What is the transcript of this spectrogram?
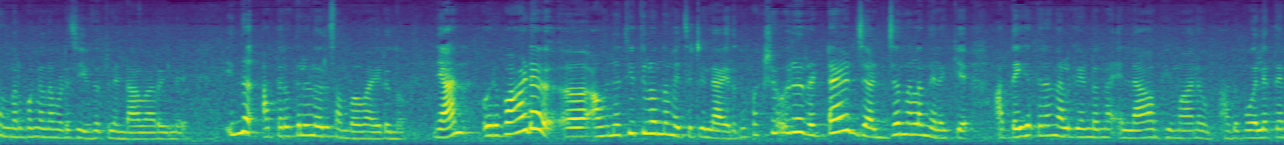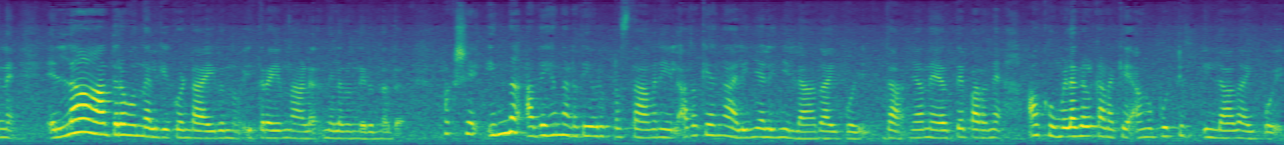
സന്ദർഭങ്ങൾ നമ്മുടെ ജീവിതത്തിൽ ഉണ്ടാവാറില്ലേ? ഇന്ന് അത്തരത്തിലുള്ള ഒരു സംഭവമായിരുന്നു. ഞാൻ ഒരുപാട് ഔന്നത്യത്തിലൊന്നും വെച്ചിട്ടില്ലായിരുന്നു. പക്ഷെ ഒരു റിട്ടയർഡ് ജഡ്ജ് എന്നുള്ള നിലയ്ക്ക് അദ്ദേഹത്തിന് നൽകേണ്ടുന്ന എല്ലാ അഭിമാനവും അതുപോലെ തന്നെ എല്ലാ ആദരവും നൽകിക്കൊണ്ടായിരുന്നു ഇത്രയും നാൾ നിലനിന്നിരുന്നത്. പക്ഷെ ഇന്ന് അദ്ദേഹം നടത്തിയ ഒരു പ്രസ്താവനയിൽ അതൊക്കെ അങ്ങ് അലിഞ്ഞലിഞ്ഞില്ലാതായിപ്പോയി. ഇതാ ഞാൻ നേരത്തെ പറഞ്ഞ ആ കുമിളകൾ കണക്കെ അങ്ങ് പൊട്ടി ഇല്ലാതായിപ്പോയി.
